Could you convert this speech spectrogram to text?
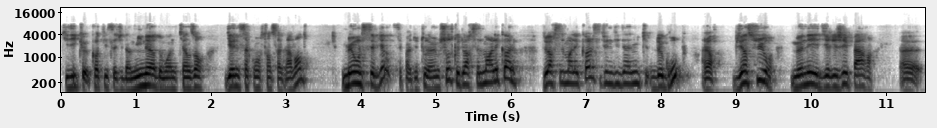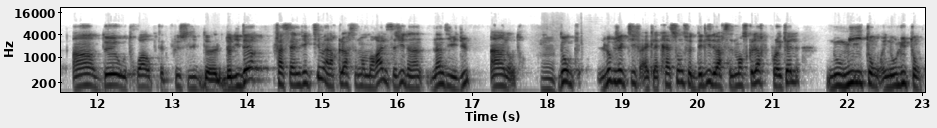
qui dit que quand il s'agit d'un mineur de moins de 15 ans, il y a une circonstance aggravante. Mais on le sait bien, c'est pas du tout la même chose que du harcèlement à l'école. Du harcèlement à l'école, c'est une dynamique de groupe. Alors, bien sûr, menée et dirigée par euh, un, deux ou trois ou peut-être plus de, leaders face à une victime, alors que le harcèlement moral, il s'agit d'un individu à un autre. Hmm. Donc, l'objectif avec la création de ce délit de harcèlement scolaire pour lequel nous militons et nous luttons,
